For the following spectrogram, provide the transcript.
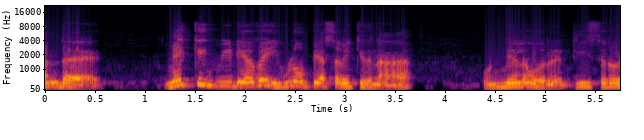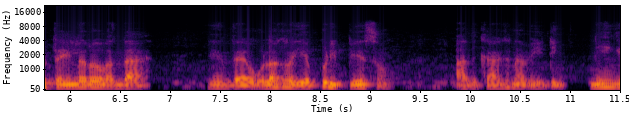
அந்த மேக்கிங் வீடியோவை இவ்வளோ பேச வைக்குதுன்னா உண்மையிலும் ஒரு டீசரோ ட்ரெய்லரோ வந்தா இந்த உலகம் எப்படி பேசும்? அதுக்காக நான் வெயிட்டிங் நீங்க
